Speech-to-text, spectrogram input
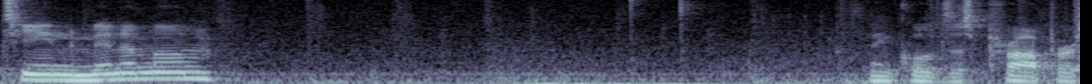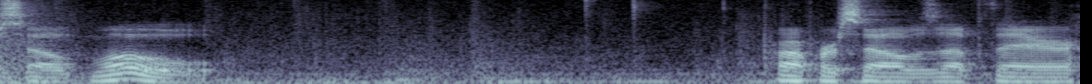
14 minimum. I think we'll just prop ourselves. Whoa! Prop ourselves up there.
